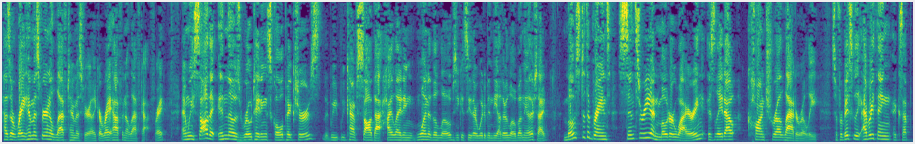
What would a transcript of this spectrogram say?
has a right hemisphere and a left hemisphere, like a right half and a left half, right? And we saw that in those rotating skull pictures, we, we kind of saw that highlighting one of the lobes. You can see there would have been the other lobe on the other side. Most of the brain's sensory and motor wiring is laid out contralaterally. So for basically everything except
